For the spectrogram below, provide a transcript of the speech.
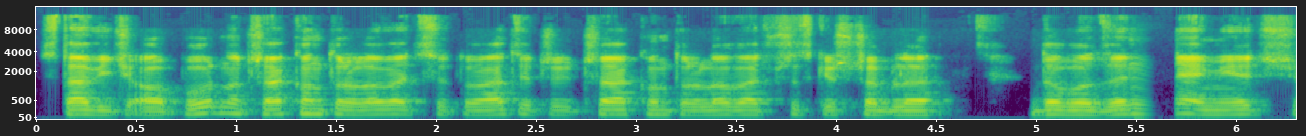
stawić opór, no trzeba kontrolować sytuację, czyli trzeba kontrolować wszystkie szczeble dowodzenia i mieć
